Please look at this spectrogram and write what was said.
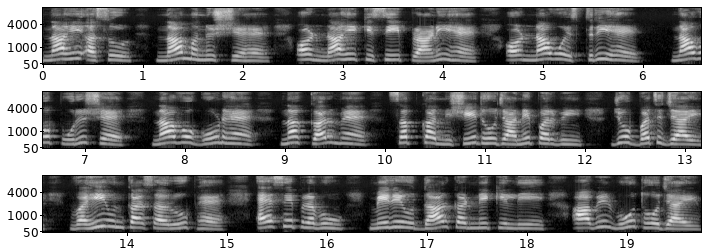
ना ही असुर, ना मनुष्य है और ना ही किसी प्राणी है और ना वो स्त्री है, ना वो पुरुष है ना वो गुण है, ना कर्म है, सबका निषेध हो जाने पर भी जो बच जाए, वही उनका स्वरूप है। ऐसे प्रभु, मेरे उद्धार करने के लिए आविर्भूत हो जाए।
